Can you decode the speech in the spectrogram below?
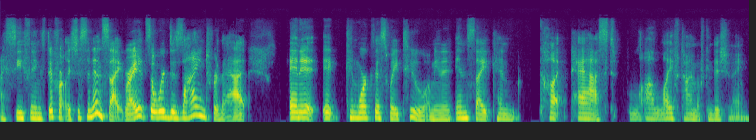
i see things differently. It's just an insight right? So we're designed for that and it it can work this way too. I mean an insight can cut past a lifetime of conditioning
